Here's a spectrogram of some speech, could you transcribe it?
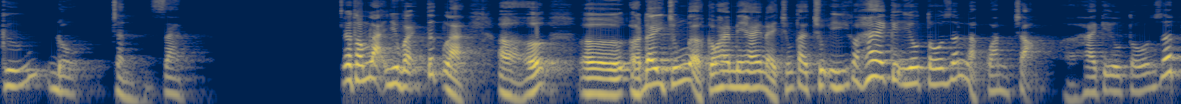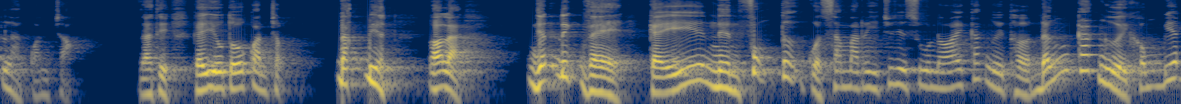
cứu độ trần gian. Nói tóm lại như vậy, tức là ở ở ở đây chúng, ở câu 22 này, chúng ta chú ý có hai cái yếu tố rất là quan trọng. Ờ, hai cái yếu tố rất là quan trọng. Ra thì cái yếu tố quan trọng đặc biệt đó là nhận định về cái nền phụng tự của Samari. Chúa Giêsu nói các người thờ đấng các người không biết.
